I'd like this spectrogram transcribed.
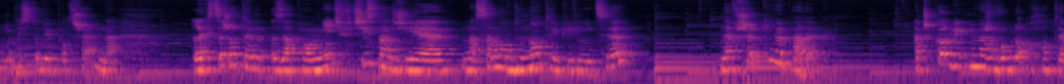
może być Tobie potrzebne, ale chcesz o tym zapomnieć, wcisnąć je na samo dno tej piwnicy na wszelki wypadek. Aczkolwiek nie masz w ogóle ochoty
